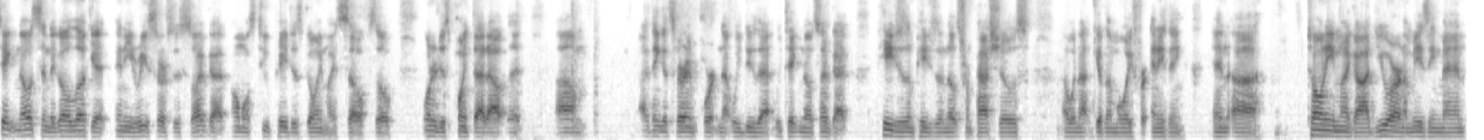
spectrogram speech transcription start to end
take notes and to go look at any resources." So I've got almost two pages going myself. So I want to just point that out that um, I think it's very important that we do that. We take notes. I've got pages and pages of notes from past shows. I would not give them away for anything. And uh, Tony, my God, you are an amazing man.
